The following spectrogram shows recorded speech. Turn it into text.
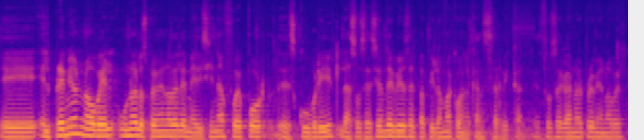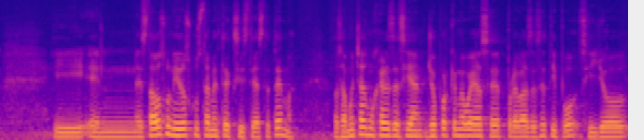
eh, el premio Nobel, uno de los premios Nobel de Medicina fue por descubrir la asociación del virus del papiloma con el cáncer cervical. Esto se ganó el premio Nobel. Y en Estados Unidos justamente existía este tema. O sea, muchas mujeres decían, ¿yo por qué me voy a hacer pruebas de ese tipo si yo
